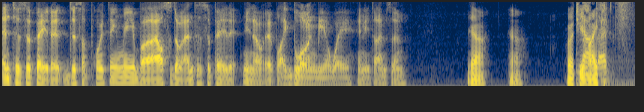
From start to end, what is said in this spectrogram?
anticipate it disappointing me, but I also don't anticipate it, you know, it like blowing me away anytime soon. Yeah, yeah. What do you, yeah, Mike? that's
